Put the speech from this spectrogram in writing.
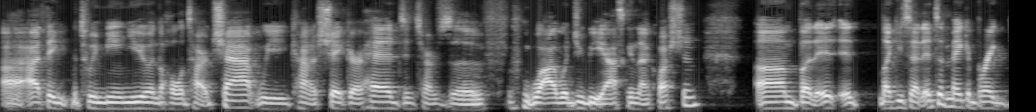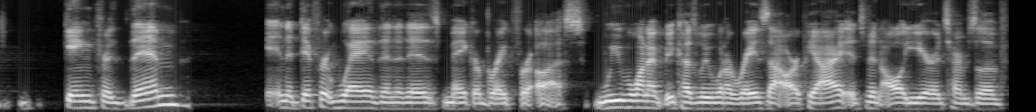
uh, I think between me and you and the whole entire chat, we kind of shake our heads in terms of why would you be asking that question? Um, but it, it, like you said, it's a make or break game for them in a different way than it is make or break for us. We want it because we want to raise that RPI. It's been all year in terms of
